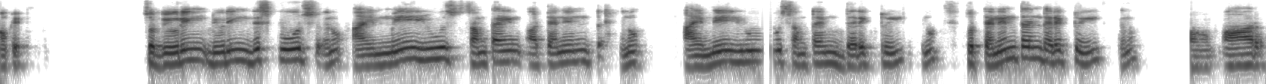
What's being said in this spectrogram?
Okay. So during during this course you know i may use sometime a tenant you know i may use sometime directory you know. So tenant and directory you know um, are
